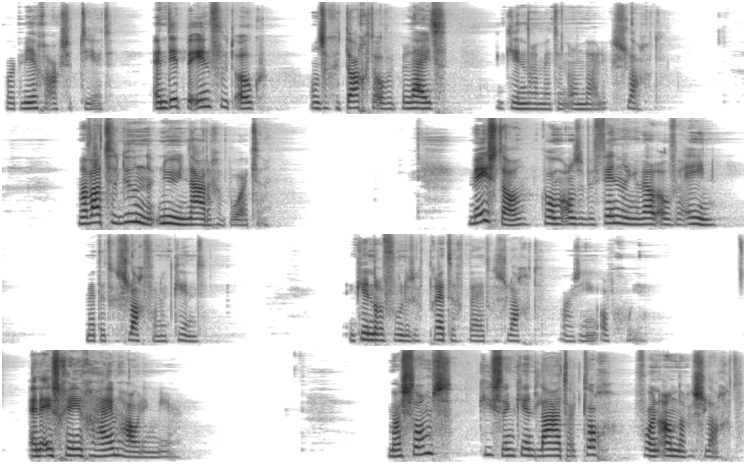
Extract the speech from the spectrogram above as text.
wordt meer geaccepteerd. En dit beïnvloedt ook onze gedachten over het beleid in kinderen met een onduidelijk geslacht. Maar wat we doen nu na de geboorte? Meestal komen onze bevindingen wel overeen met het geslacht van het kind. En kinderen voelen zich prettig bij het geslacht waar ze in opgroeien. En er is geen geheimhouding meer. Maar soms kiest een kind later toch voor een ander geslacht.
